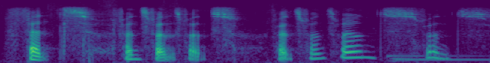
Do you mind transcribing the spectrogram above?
Fence. Fence, fence, fence. Fence, fence, fence, fence.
